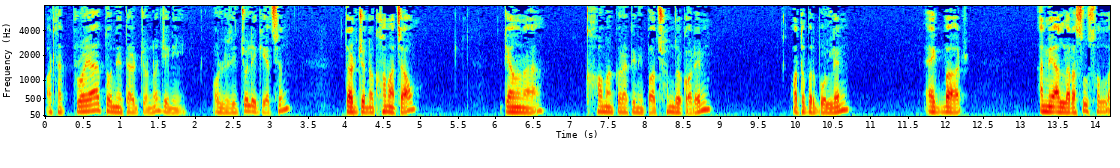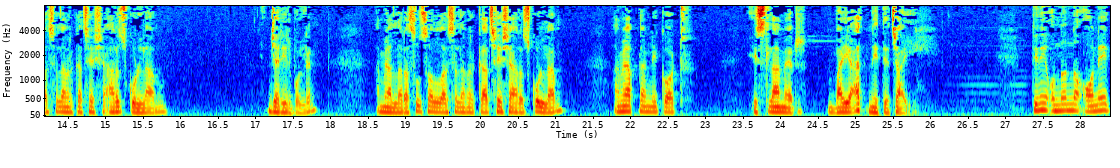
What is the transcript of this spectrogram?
অর্থাৎ প্রয়াত নেতার জন্য যিনি অলরেডি চলে গিয়েছেন, তার জন্য ক্ষমা চাও। কেননা ক্ষমা করা তিনি পছন্দ করেন। অতপর বললেন, একবার আমি আল্লাহ রাসুল সাল্লাহ সাল্লামের কাছে এসে আরজ করলাম। জারির বললেন, আমি আল্লাহ রাসুল সাল্লাহ সাল্লামের কাছে এসে আরজ করলাম। আমি আপনার নিকট ইসলামের বায়াত নিতে চাই। তিনি অন্যান্য অনেক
